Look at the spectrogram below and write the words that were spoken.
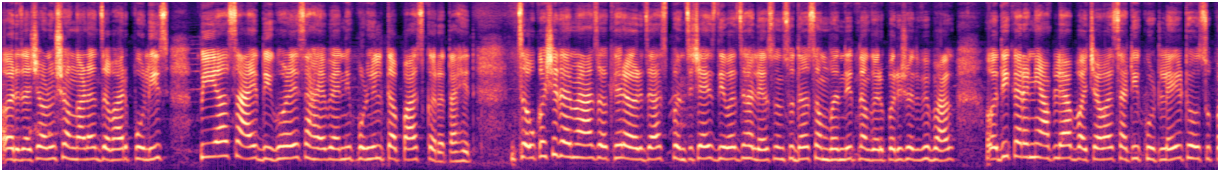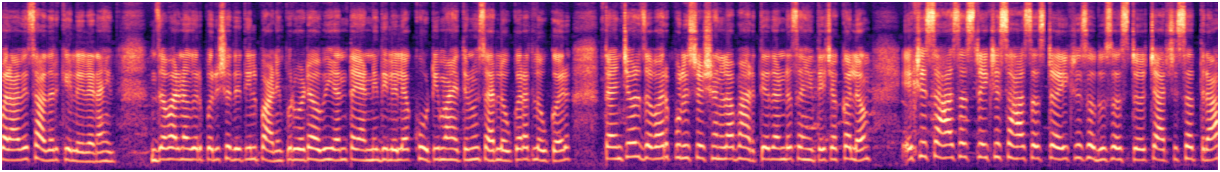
अर्जाच्या अनुषंगानं Jawhar police P S I Dighole साहेब यांनी पुढील तपास करत आहेत. चौकशी दरम्यान आज अखेर अर्जास पंचेचाळीस दिवस झाले असून सुद्धा संबंधित नगरपरिषद विभाग अधिकाऱ्यांनी आपल्या बचावासाठी कुठलेही ठोस पुरावे सादर केलेले नाहीत. जव्हार नगर परिषदेतील पाणीपुरवठा अभियंता यांनी दिलेल्या खोटी माहितीनुसार लवकरात लवकर त्यांच्यावर जव्हार पोलीस स्टेशनला भारतीय दंड संहितेच्या कलम एकशे सहासष्ट एकशे सहासष्ट एकशे सदुसष्ट चारशे सतरा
